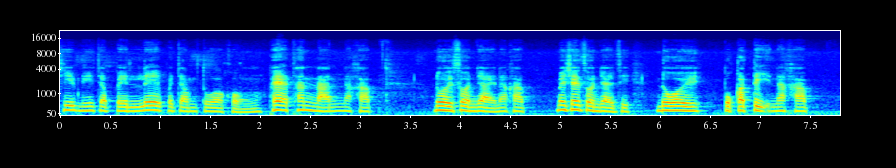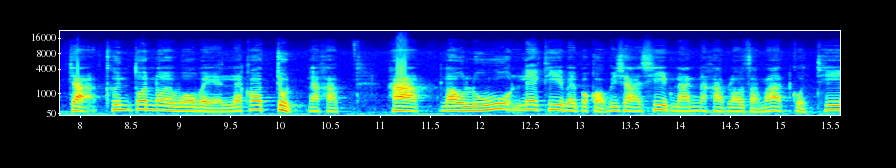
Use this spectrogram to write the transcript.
ชีพนี้จะเป็นเลขประจำตัวของแพทย์ท่านนั้นนะครับ โดยส่วนใหญ่นะครับ ไม่ใช่ส่วนใหญ่สิ โดยปกตินะครับ จะขึ้นต้นโดยวอลเวนและก็จุดนะครับ หากเรารู้เลขที่ใบประกอบวิชาชีพนั้นนะครับ เราสามารถกดที่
